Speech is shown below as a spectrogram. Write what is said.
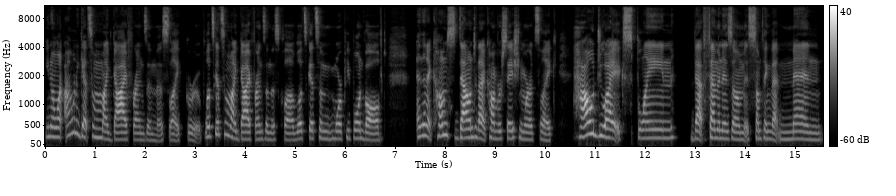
you know what? I want to get some of my guy friends in this like group. Let's get some of my guy friends in this club. Let's get some more people involved. And then it comes down to that conversation where it's like, how do I explain that feminism is something that men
